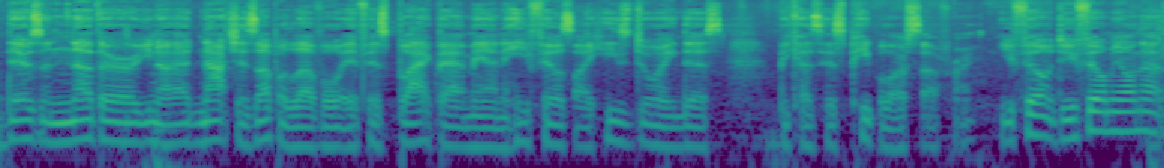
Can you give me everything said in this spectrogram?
There's another, you know, that notches up a level if it's Black Batman and he feels like he's doing this because his people are suffering. You feel? Do you feel me on that?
